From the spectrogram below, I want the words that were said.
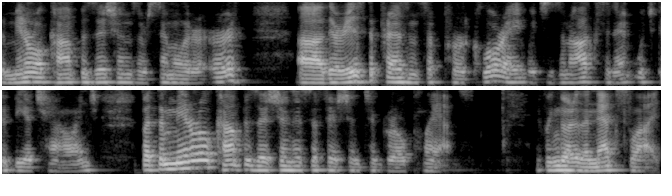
The mineral compositions are similar to Earth. Uh, there is the presence of perchlorate, which is an oxidant, which could be a challenge, but the mineral composition is sufficient to grow plants. If we can go to the next slide.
